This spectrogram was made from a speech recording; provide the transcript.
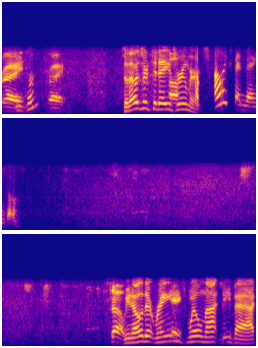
Right. Mhm. Right. So those are today's Uh, rumors. I like Fandango. So We know that Reigns will not be back.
